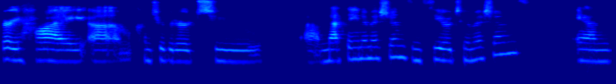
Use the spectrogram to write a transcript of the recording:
very high um, contributor to uh, methane emissions and CO2 emissions, and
